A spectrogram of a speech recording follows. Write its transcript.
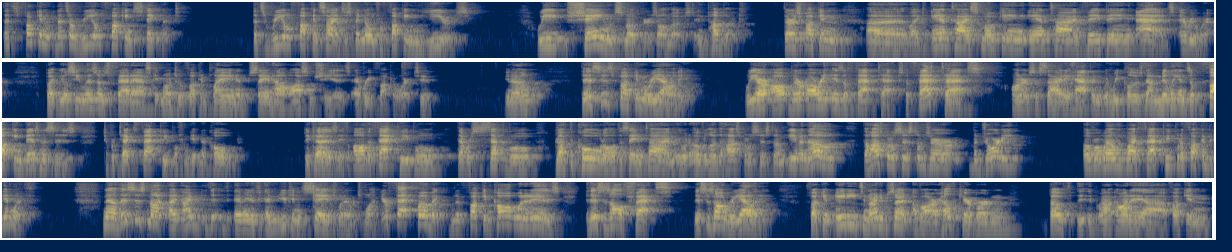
That's fucking, that's a real fucking statement. That's real fucking science. It's been known for fucking years. We shame smokers almost in public. There's fucking uh, like anti-smoking, anti-vaping ads everywhere. But you'll see Lizzo's fat ass getting onto a fucking plane and saying how awesome she is every fucking where too. You know, this is fucking reality. We are all there already is a fat tax. The fat tax on our society happened when we closed down millions of fucking businesses to protect fat people from getting a cold. Because if all the fat people that were susceptible got the cold all at the same time, it would overload the hospital system, even though the hospital systems are majority overwhelmed by fat people to fucking begin with. Now, this is not, I, I'm, I mean, if, and you can say it's whatever it's want. You're fat phobic. Fucking call it what it is. This is all facts. This is all reality. Fucking 80 to 90% of our healthcare burden, both on a uh, fucking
